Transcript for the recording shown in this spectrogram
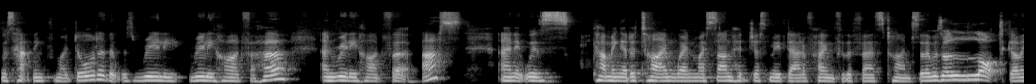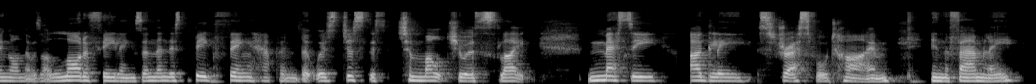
was happening for my daughter that was really really hard for her and really hard for us. And it was coming at a time when my son had just moved out of home for the first time. So there was a lot going on. There was a lot of feelings. And then this big thing happened that was just this tumultuous, like messy, ugly, stressful time in the family.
